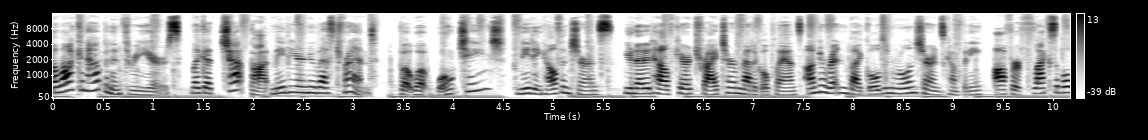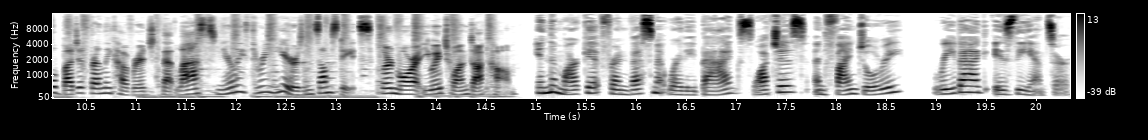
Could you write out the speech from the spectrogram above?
A lot can happen in three years, like a chatbot may be your new best friend. But what won't change? Needing health insurance. United Healthcare Tri Term Medical Plans, underwritten by Golden Rule Insurance Company, offer flexible, budget friendly coverage that lasts nearly three years in some states. Learn more at uh1.com. In the market for investment worthy bags, watches, and fine jewelry, Rebag is the answer.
